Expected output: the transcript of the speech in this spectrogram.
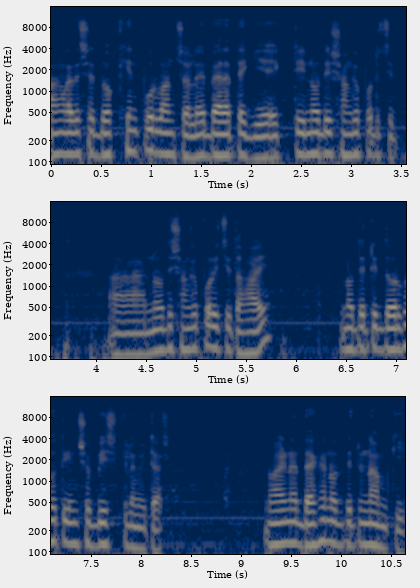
বাংলাদেশের দক্ষিণ পূর্বাঞ্চলে বেড়াতে গিয়ে একটি নদীর সঙ্গে পরিচিত নদীর সঙ্গে পরিচিত হয়। নদীটির দৈর্ঘ্য তিনশো বিশ কিলোমিটার। নয়নের দেখা নদীটির নাম কি?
